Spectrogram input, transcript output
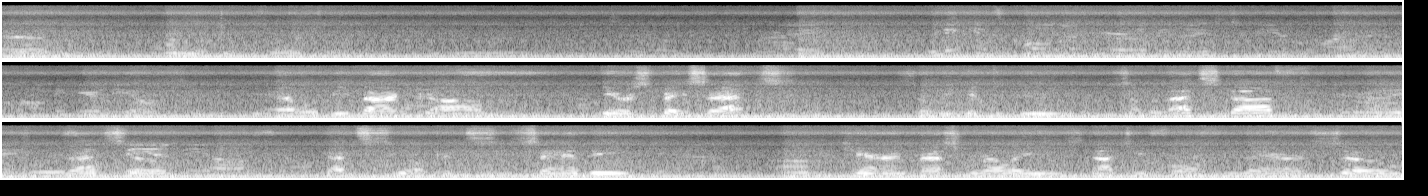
and I'm looking forward to. Right. When it gets colder here, it'll be nice to be in the warm and we'll be near the ocean. Yeah, we'll be back um, near SpaceX, so we get to do some of that stuff Right. enjoy that. So. That's look, it's Sandy. Yeah. Um, Karen Pasquarelli is not too far from there, so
